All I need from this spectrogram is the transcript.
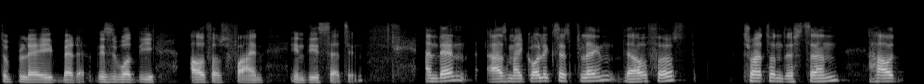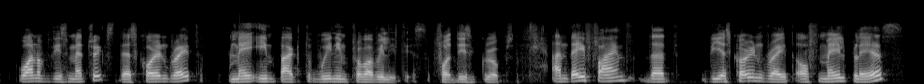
to play better. This is what the authors find in this setting. And then, as my colleagues explained, the authors try to understand how one of these metrics, the scoring rate, may impact winning probabilities for these groups. And they find that the scoring rate of male players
